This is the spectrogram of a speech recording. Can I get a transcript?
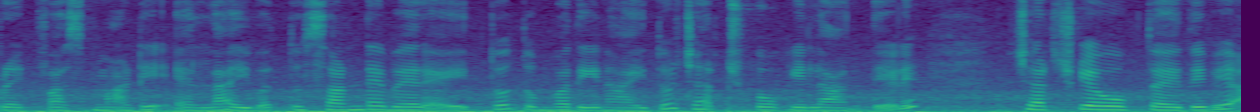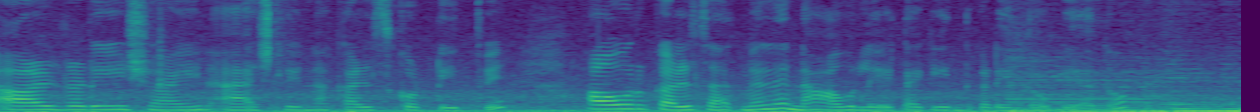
ಬ್ರೇಕ್ಫಾಸ್ಟ್ ಮಾಡಿ, ಎಲ್ಲ ಇವತ್ತು ಸಂಡೇ ಬೇರೆ ಇತ್ತು, ತುಂಬ ದಿನ ಆಯಿತು ಚರ್ಚ್ಗೆ ಹೋಗಿಲ್ಲ ಅಂತೇಳಿ. ಚರ್ಚ್ಗೆ ಹೋಗ್ತಾ ಇದ್ದೀವಿ. ಆಲ್ರೆಡಿ ಶೈನ್ ಆ್ಯಶ್ಲಿನ ಕಳಿಸ್ಕೊಟ್ಟಿದ್ವಿ. ಅವ್ರು ಕಳ್ಸಾದ್ಮೇಲೆ ನಾವು ಲೇಟಾಗಿ ಹಿಂದ್ಗಡೆಯಿಂದ ಹೋಗಿರೋದು.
